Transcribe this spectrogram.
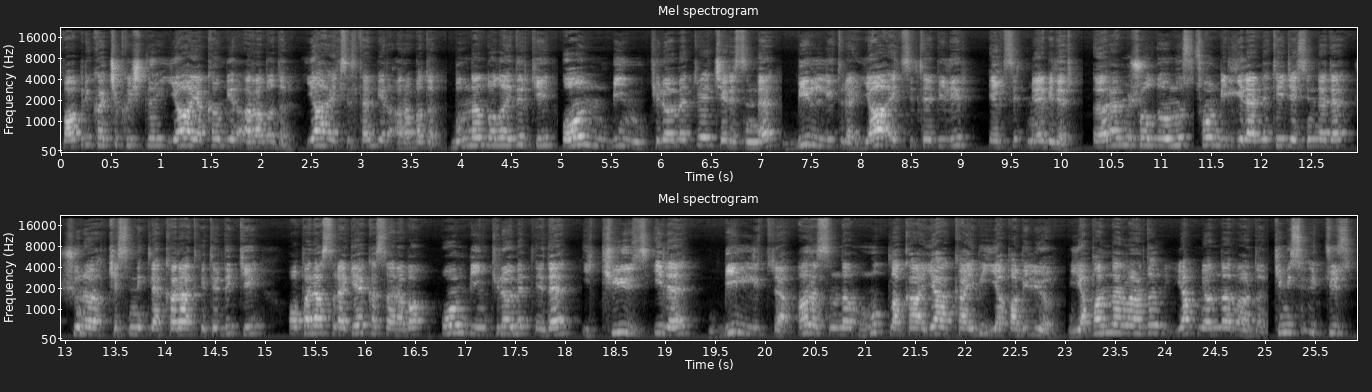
fabrika çıkışlı yağ yakan bir arabadır. Yağ eksilten bir arabadır. Bundan dolayıdır ki 10.000 kilometre içerisinde 1 litre yağ eksiltebilir, eksiltmeyebilir. Öğrenmiş olduğumuz son bilgiler neticesinde de şuna kesinlikle kanaat getirdik ki Opel Astra G kasa araba 10.000 kilometrede 200 ile 1 litre arasında mutlaka yağ kaybı yapabiliyor. Yapanlar vardır, yapmayanlar vardır. Kimisi 300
